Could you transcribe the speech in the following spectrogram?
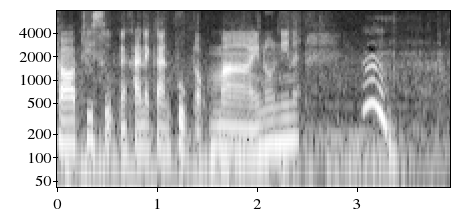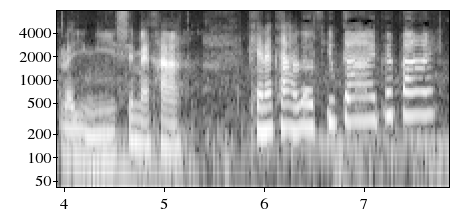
ชอบที่สุดนะคะ ในการปลูกดอกไม้โน่นนี่นะอะไรอย่างนี้ใช่ไหมคะโอเคนะคะ love you guys bye bye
